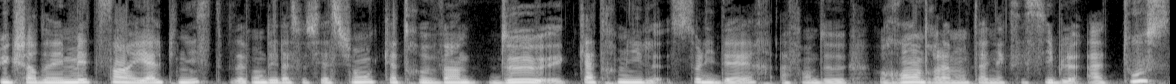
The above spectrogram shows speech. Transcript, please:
Hugues Chardonnay, médecin et alpiniste, vous avez fondé l'association 82 4000 solidaires afin de rendre la montagne accessible à tous.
